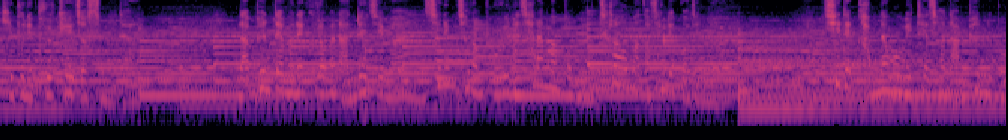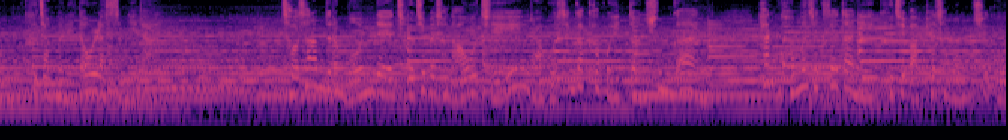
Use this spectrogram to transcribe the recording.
기분이 불쾌해졌습니다. 남편 때문에 그러면 안 되지만 스님처럼 보이는 사람만 보면 트라우마가 생겼거든요. 시댁 감나무 밑에서 남편을 본 그 장면이 떠올랐습니다. 저 사람들은 뭔데 저 집에서 나오지? 라고 생각하고 있던 순간 한 검은색 세단이 그 집 앞에서 멈추고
